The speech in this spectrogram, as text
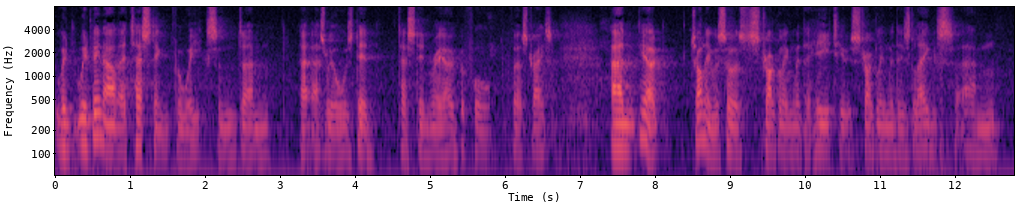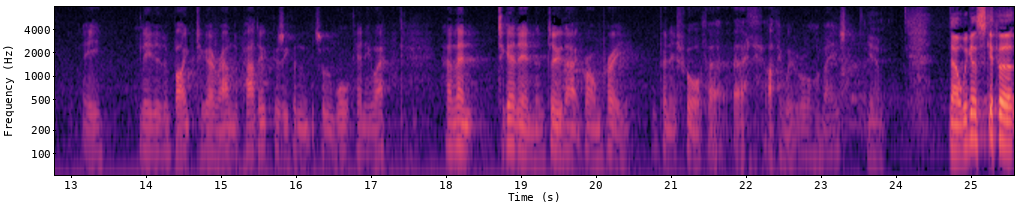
we'd, we'd been out there testing for weeks, and um, uh, as we always did, test in Rio before first race. And, you know, Johnny was sort of struggling with the heat, he was struggling with his legs. Um, he needed a bike to go around the paddock because he couldn't sort of walk anywhere. And then to get in and do that Grand Prix and finish fourth, uh, uh, I think we were all amazed. Yeah. Now, we're going to skip a,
